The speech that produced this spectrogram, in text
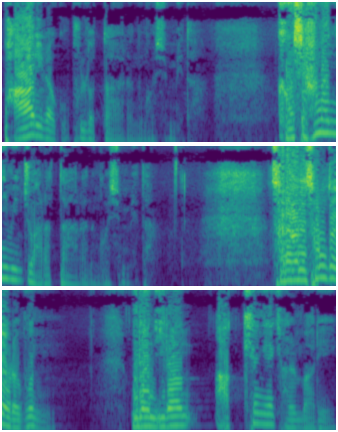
바알이라고 불렀다라는 것입니다. 그것이 하나님인 줄 알았다라는 것입니다. 사랑하는 성도 여러분, 우리는 이런 악행의 결말이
